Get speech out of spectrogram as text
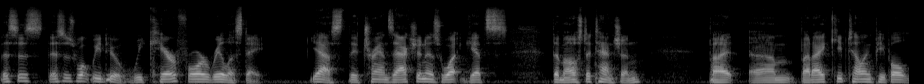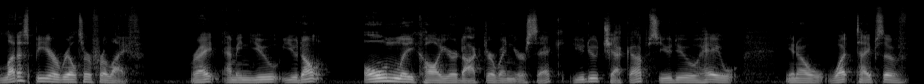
this is this is what we do. We care for real estate yes, the transaction is what gets the most attention. But um, but I keep telling people, let us be your realtor for life, right? I mean, you you don't only call your doctor when you're sick. You do checkups. You do, hey, you know, what types of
